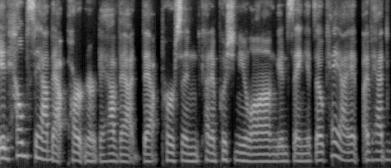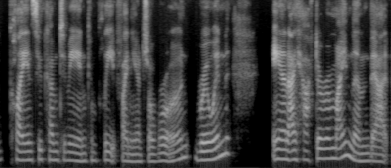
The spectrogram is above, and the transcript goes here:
it helps to have that partner to have that that person kind of pushing you along and saying it's okay i i've had clients who come to me in complete financial ruin ruin and i have to remind them that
